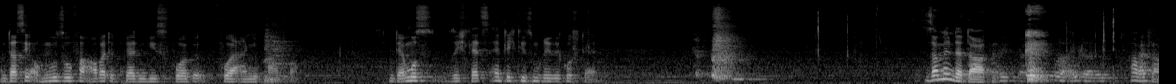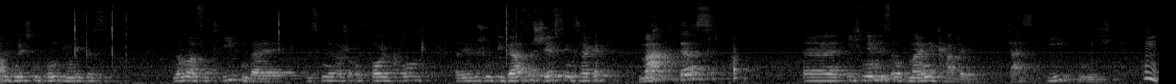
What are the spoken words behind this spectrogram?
und dass sie auch nur so verarbeitet werden, wie es vorher eingeplant war. Und der muss sich letztendlich diesem Risiko stellen. Sammeln der Daten. Aber klar. Ich möchte einen Punkt, ich möchte das nochmal vertiefen, weil das ist mir auch schon vorgekommen. Also ich habe schon diverse Chefs, die gesagt haben, mach das, äh, ich nehme das auf meine Kappe. Das geht nicht. Hm.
